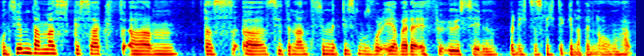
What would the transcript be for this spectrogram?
Und Sie haben damals gesagt, ähm, dass äh, Sie den Antisemitismus wohl eher bei der FPÖ sehen, wenn ich das richtig in Erinnerung habe.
